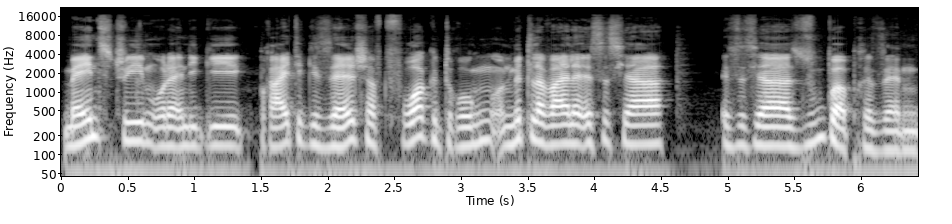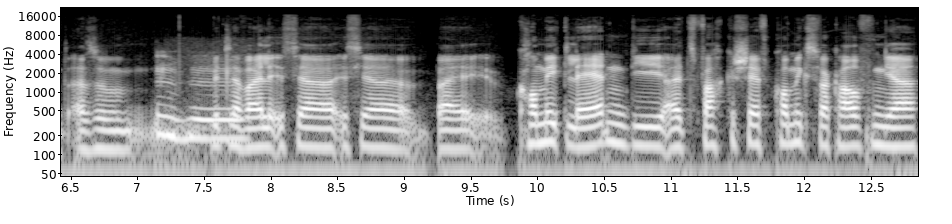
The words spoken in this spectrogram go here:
Mainstream oder in die breite Gesellschaft vorgedrungen und mittlerweile ist es ja ist es ja super präsent. Also mhm. mittlerweile ist ja, ist ja bei Comicläden, die als Fachgeschäft Comics verkaufen, ja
